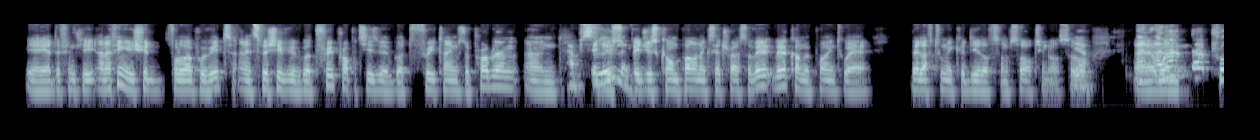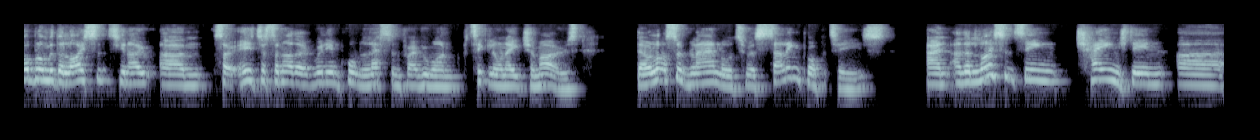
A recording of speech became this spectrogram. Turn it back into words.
Yeah, yeah, definitely. And I think you should follow up with it. And especially if you've got three properties, we've got three times the problem and absolutely they just, they just compound, etc. So there, there'll come a point where they'll have to make a deal of some sort, you know. So yeah. and, and when... that, that, problem with the license, you know, um, so here's just another really important lesson for everyone, particularly on HMOs. There are lots of landlords who are selling properties, and, and the licensing changed in uh,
